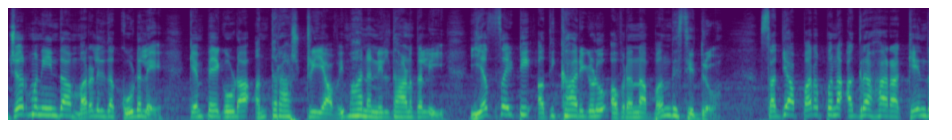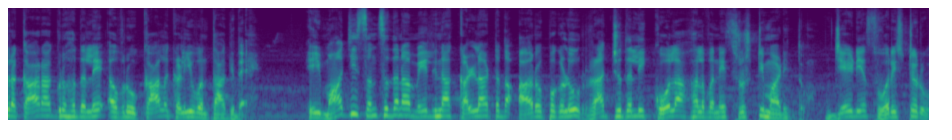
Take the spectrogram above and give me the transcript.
ಜರ್ಮನಿಯಿಂದ ಮರಳಿದ ಕೂಡಲೇ ಕೆಂಪೇಗೌಡ ಅಂತಾರಾಷ್ಟ್ರೀಯ ವಿಮಾನ ನಿಲ್ದಾಣದಲ್ಲಿ ಎಸ್ಐಟಿ ಅಧಿಕಾರಿಗಳು ಅವರನ್ನು ಬಂಧಿಸಿದ್ರು. ಸದ್ಯ ಪರಪ್ಪನ ಅಗ್ರಹಾರ ಕೇಂದ್ರ ಕಾರಾಗೃಹದಲ್ಲೇ ಅವರು ಕಾಲ ಕಳೆಯುವಂತಾಗಿದೆ. ಈ ಮಾಜಿ ಸಂಸದನ ಮೇಲಿನ ಕಳ್ಳಾಟದ ಆರೋಪಗಳು ರಾಜ್ಯದಲ್ಲಿ ಕೋಲಾಹಲವನ್ನೇ ಸೃಷ್ಟಿ ಮಾಡಿತ್ತು. ಜೆಡಿಎಸ್ ವರಿಷ್ಠರು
